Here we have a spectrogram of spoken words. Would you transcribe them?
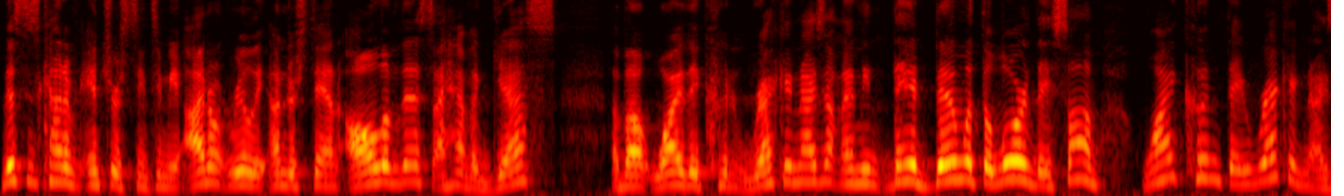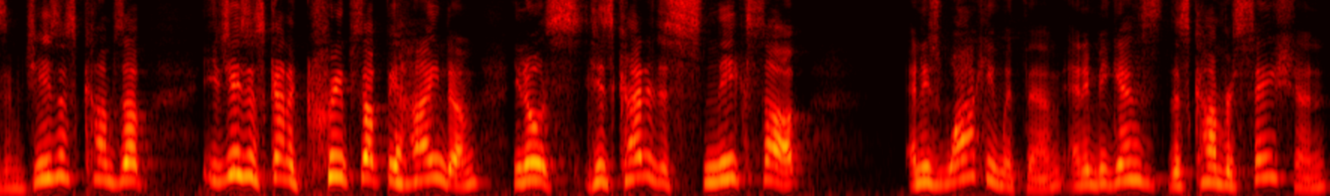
this is kind of interesting to me. I don't really understand all of this. I have a guess about why they couldn't recognize him. I mean, they had been with the Lord, they saw him. Why couldn't they recognize him? Jesus comes up, Jesus kind of creeps up behind them. You know, he's kind of just sneaks up and he's walking with them and he begins this conversation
